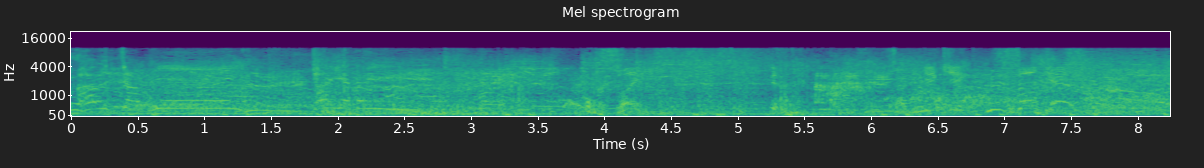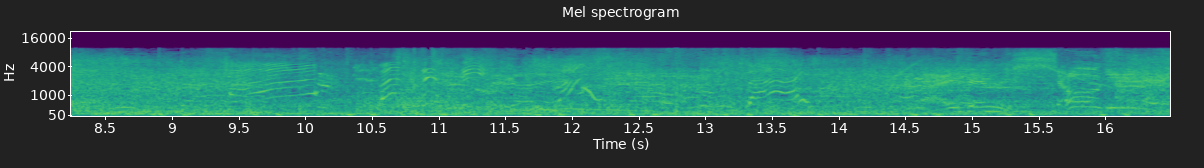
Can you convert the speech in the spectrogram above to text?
ノブハルジャンピング体当たり遅い斬撃無双剣ワンツースリーバイデン将棋。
